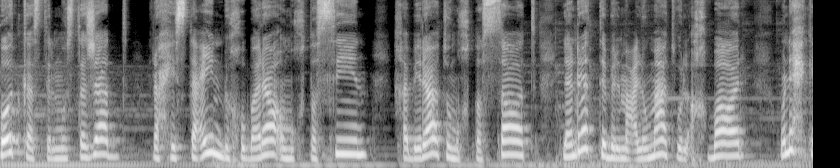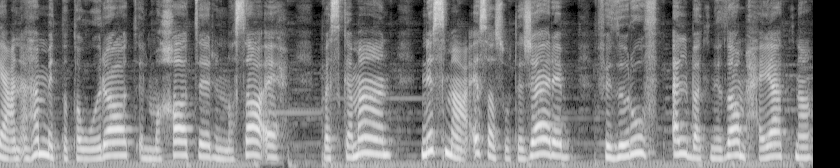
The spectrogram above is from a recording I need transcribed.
بودكاست المستجد رح يستعين بخبراء ومختصين خبيرات ومختصات لنرتب المعلومات والأخبار ونحكي عن أهم التطورات المخاطر النصائح. بس كمان نسمع قصص وتجارب في ظروف قلبت نظام حياتنا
